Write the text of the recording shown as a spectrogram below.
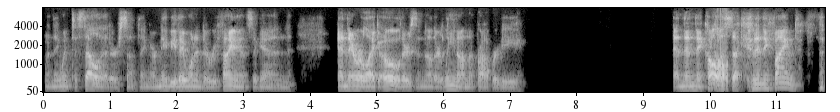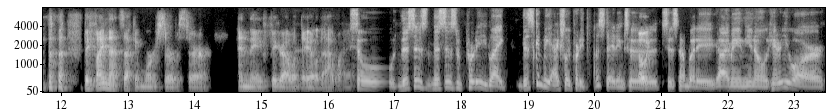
when they went to sell it or something or maybe they wanted to refinance again and they were like oh there's another lien on the property. And then they call a second and they find they find that second mortgage servicer and they figure out what they owe that way. So this is this is a pretty like this can be actually pretty devastating to oh. to somebody. I mean, you know, here you are,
